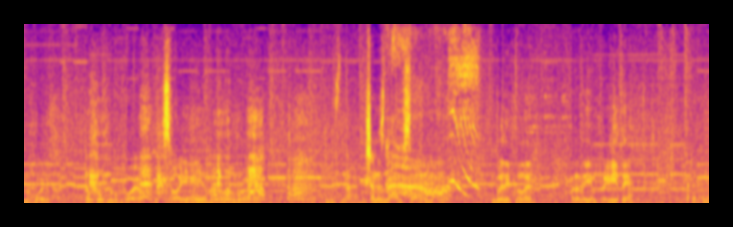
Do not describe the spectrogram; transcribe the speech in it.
Ногою. Рукою. Своєю головою. Не знаю. Якщо не знаємо, все нормально. Видихнули, передаємо привіти. Передаю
